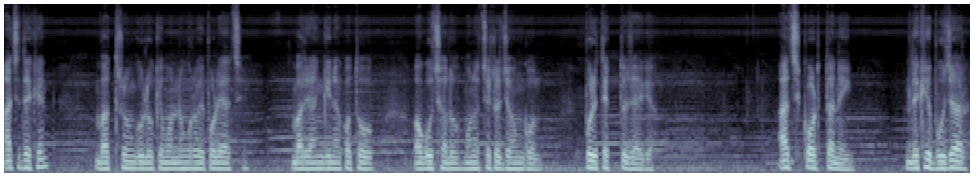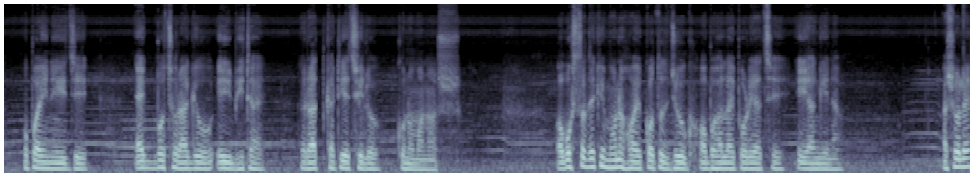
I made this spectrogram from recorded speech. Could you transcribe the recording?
আজ দেখেন বাথরুমগুলো কেমন নোংরা হয়ে পড়ে আছে। বাড়ির আঙ্গিনা কত অগোছালো, মনে হচ্ছে একটা জঙ্গল, পরিত্যক্ত জায়গা। আজ কর্তা নেই। দেখে বোঝার উপায় নেই যে এক বছর আগেও এই ভিটায় রাত কাটিয়েছিল কোনো মানুষ। অবস্থা দেখে মনে হয় কত যুগ অবহেলায় পড়ে আছে এই আঙ্গিনা। আসলে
